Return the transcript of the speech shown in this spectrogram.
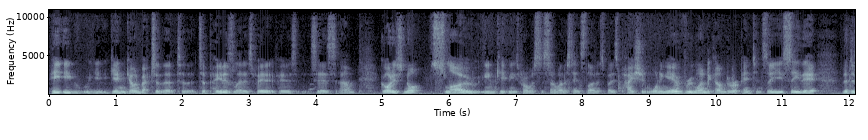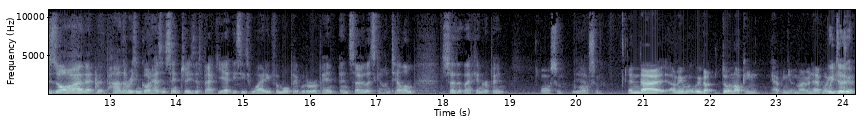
he, he again going back to the to, the, to Peter's letters. Peter, Peter says. Um, God is not slow in keeping his promises. Some understand slowness, but is patient, wanting everyone to come to repentance. So you see there the desire that, that part of the reason God hasn't sent Jesus back yet is he's waiting for more people to repent. And so let's go and tell them so that they can repent. Awesome, Yeah. awesome. And uh, I mean, we- we've got door knocking happening at the moment, haven't we? We do.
